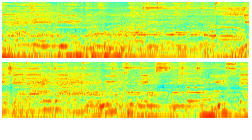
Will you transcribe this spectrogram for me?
Gel de bir dokun. Gecelerden uykum eksik Yüzde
